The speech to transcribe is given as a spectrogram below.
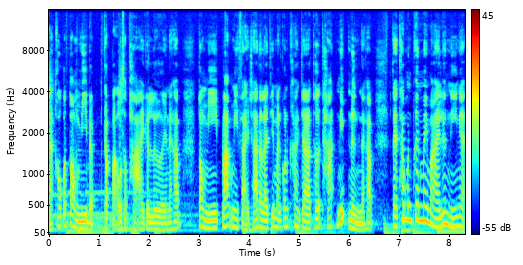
นะเขาก็ต้องมีแบบกระเป๋าสะพายกันเลยนะครับ ต้องมีปลั๊ก มีสายชาร์จอะไรที่มันค่อนข้างจะเทอะทะนิดหนึ่งนะครับ แต่ถ้าเพื่อนๆไม่มายเรื่องนี้เนี่ย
